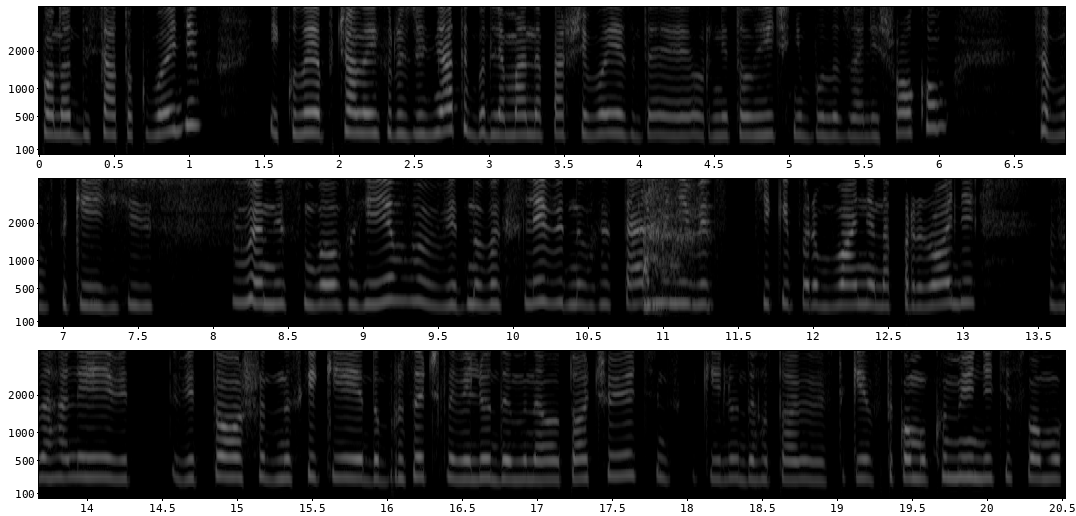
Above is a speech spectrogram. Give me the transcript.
понад десяток видів. І коли я почала їх розрізняти, бо для мене перші виїзди орнітологічні були взагалі шоком. Це був такий виніс мозгів від нових слів, від нових термінів, від стільки перебування на природі, взагалі від. Від того, що наскільки доброзичливі люди мене оточують, наскільки люди готові в такі, в такому ком'юніті своєму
